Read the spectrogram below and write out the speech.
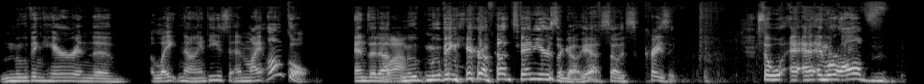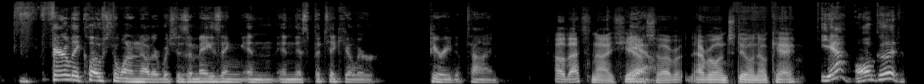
moving here in the late 90s and my uncle ended up wow. move, moving here about 10 years ago. Yeah, so it's crazy. So and we're all fairly close to one another, which is amazing in in this particular period of time. Oh, that's nice. Yeah. yeah. So every, everyone's doing okay. Yeah, all good.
